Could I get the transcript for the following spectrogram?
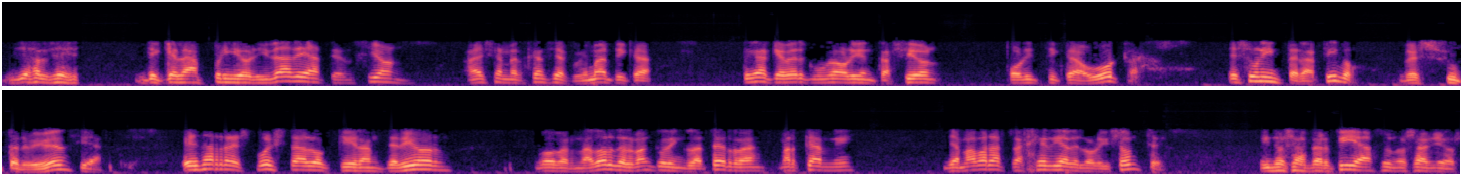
ya de, de que la prioridad de atención a esa emergencia climática tenga que ver con una orientación política u otra. Es un imperativo de supervivencia. Es dar respuesta a lo que el anterior gobernador del Banco de Inglaterra, Mark Carney, llamaba la tragedia del horizonte y nos advertía hace unos años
